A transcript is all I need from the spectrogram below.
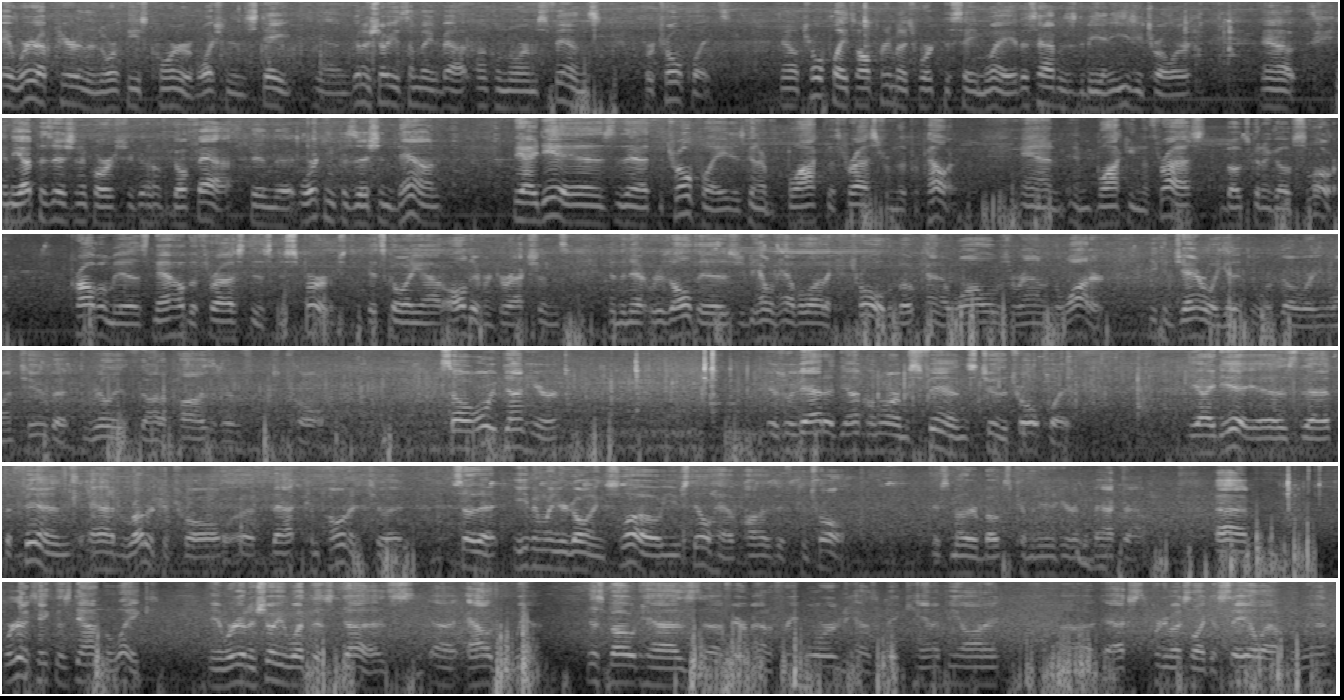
Hey, we're up here in the northeast corner of Washington State and I'm going to show you something about Uncle Norm's fins for troll plates. Now troll plates all pretty much work the same way. This happens to be an easy troller. Now in the up position of course you're going to go fast. In the working position down the idea is that the troll plate is going to block the thrust from the propeller and in blocking the thrust the boat's going to go slower problem is now the thrust is dispersed. It's going out all different directions and the net result is you don't have a lot of control. The boat kind of wallows around in the water. You can generally get it to go where you want to, but really it's not a positive control. So what we've done here is we've added the Uncle Norm's fins to the troll plate. The idea is that the fins add rudder control, uh, that component to it, so that even when you're going slow, you still have positive control. There's some other boats coming in here in the background. Uh, we're going to take this down the lake and we're going to show you what this does uh, out of the wind. This boat has a fair amount of freeboard, it has a big canopy on it, uh, acts pretty much like a sail out in the wind.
